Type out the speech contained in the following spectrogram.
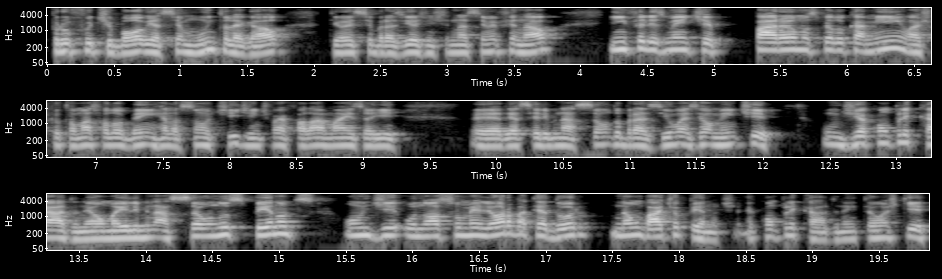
para o futebol ia ser muito legal ter esse Brasil e Argentina na semifinal. Infelizmente, paramos pelo caminho. Acho que o Tomás falou bem em relação ao Tite. A gente vai falar mais aí é, dessa eliminação do Brasil, mas realmente um dia complicado, né? Uma eliminação nos pênaltis onde o nosso melhor batedor não bate o pênalti. É complicado, né? Então, acho que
